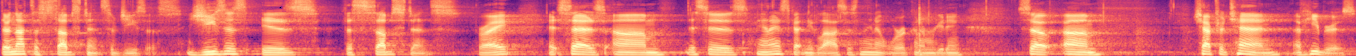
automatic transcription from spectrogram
They're not the substance of Jesus. Jesus is the substance, right? It says, um, this is, man, I just got new glasses and they don't work when I'm reading. So, um, chapter 10 of Hebrews.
